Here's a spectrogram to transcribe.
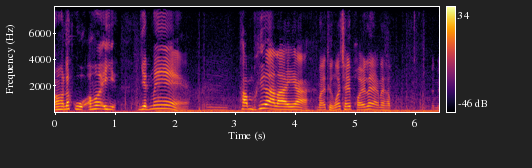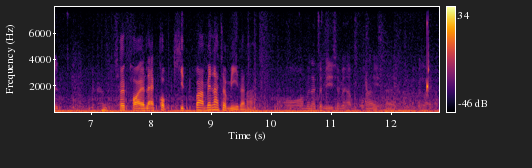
อ๋อแล้วกูอ๋อไอ้เย็ดแม่ทำเพื่ออะไรอะ หมายถึงว่าใช้พอยต์แรกนะครับแอดมินใช้พอยต์แรกผมคิดว่าไม่น่าจะมีแล้วนะ อ๋อไม่น่าจะมีใช่ไหมครับโอเคใช่ใช่ ไม่เป็นไรครับ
